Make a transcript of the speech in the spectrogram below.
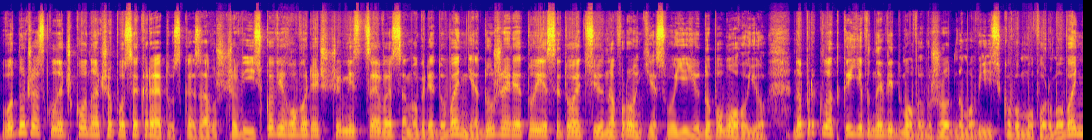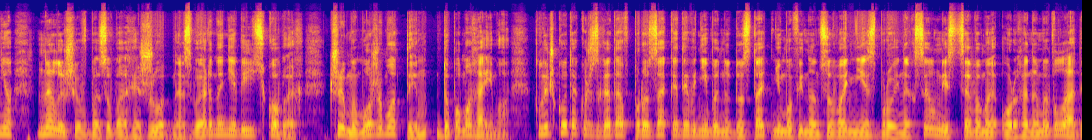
Водночас Кличко, наче по секрету, сказав, що військові говорять, що місцеве самоврядування дуже рятує ситуацію на фронті своєю допомогою. Наприклад, Київ не відмовив жодному військовому формуванню, не лишив без уваги жодне звернення військових. Чим ми можемо, тим допомагаємо. Кличко також згадав про закиди в ніби недостатньому фінансуванні збройних сил місцевими органами влади.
